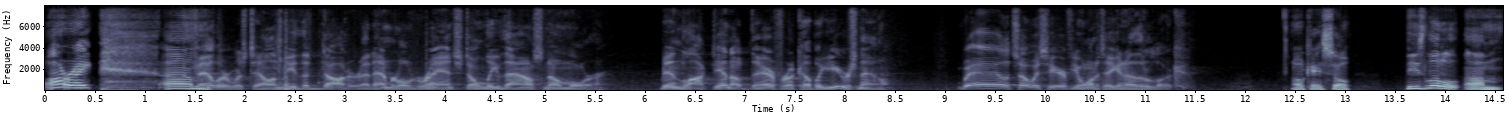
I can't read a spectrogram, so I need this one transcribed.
All right. Um, Feller was telling me the daughter at Emerald Ranch don't leave the house no more. Been locked in up there for a couple years now. Well, it's always here if you want to take another look. Okay, so these little um,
